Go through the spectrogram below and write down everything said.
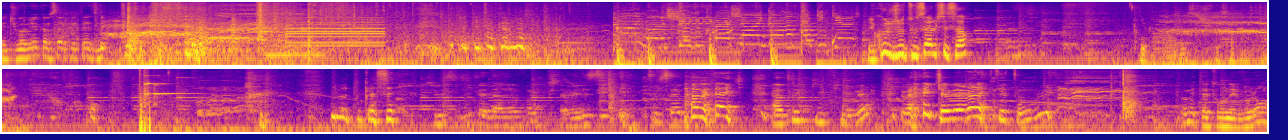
tu, tu vois mieux comme ça peut-être? Péter ton camion Du coup, je joue tout seul, c'est ça? Il va râler si je fais ça. Il va tout casser. Je me suis dit que la dernière fois que je t'avais laissé tout seul avec un truc qui filmait, la caméra elle était tombée. Oh mais t'as tourné le volant.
